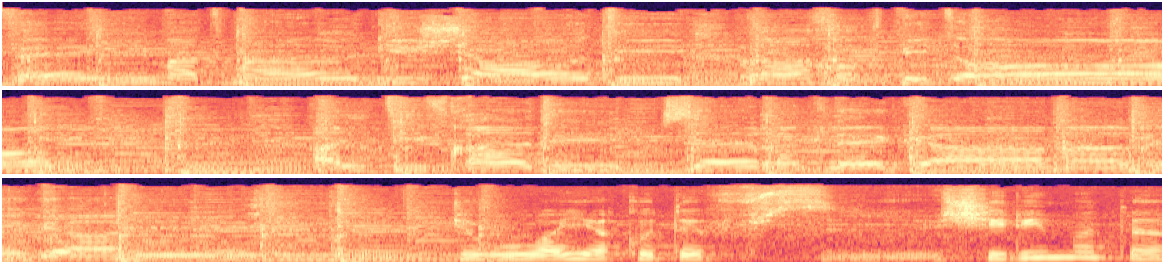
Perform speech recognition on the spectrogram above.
ואם את מרגישה אותי רחוק פתאום, אל תפחדי, זה רק רגעים. כותב שירים אתה,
